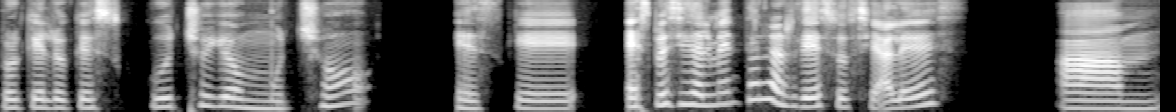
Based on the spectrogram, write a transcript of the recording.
porque lo que escucho yo mucho es que, especialmente en las redes sociales, um,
